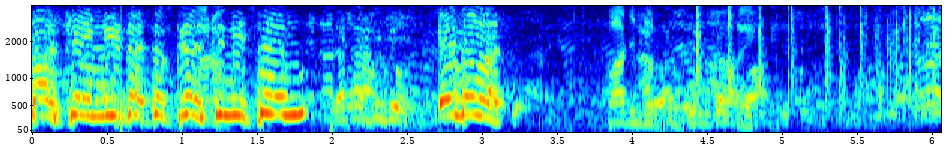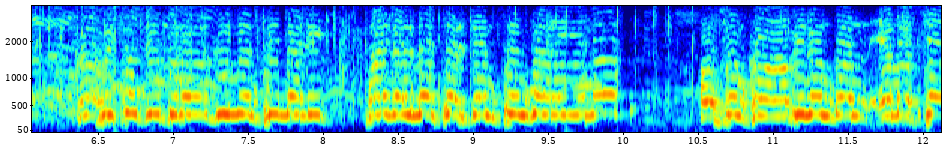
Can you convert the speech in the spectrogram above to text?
তার সেই নির্বাচক টেস্ট নিচ্ছেন এমাদ। ফাইনাল ম্যাচের গেম চেঞ্জার এই এমাদ। অসংখ্য অভিনন্দন এমাদকে।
